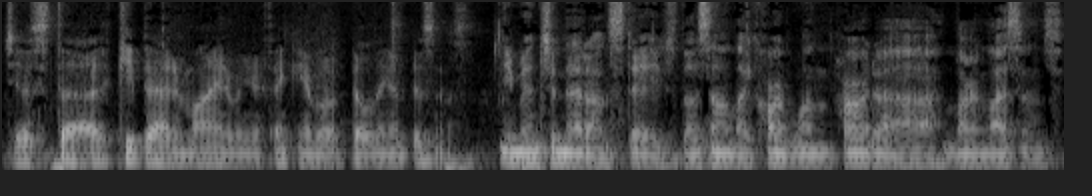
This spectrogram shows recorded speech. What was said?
just uh, keep that in mind when you're thinking about building a business. You mentioned that on stage. Those sound like hard won, hard uh, learned lessons.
